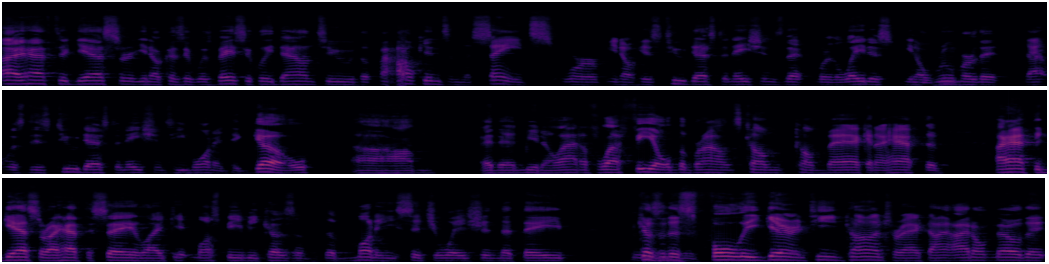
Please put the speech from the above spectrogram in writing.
I, I have to guess, or you know, because it was basically down to the Falcons and the Saints were, you know, his two destinations that were the latest, you know, Mhm. rumor that that was his two destinations he wanted to go. Um, and then you know, out of left field, the Browns come come back, and I have to, I have to guess, or I have to say, like it must be because of the money situation that they, because of this Mm-hmm. fully guaranteed contract. I, I don't know that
